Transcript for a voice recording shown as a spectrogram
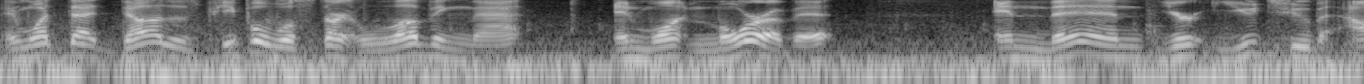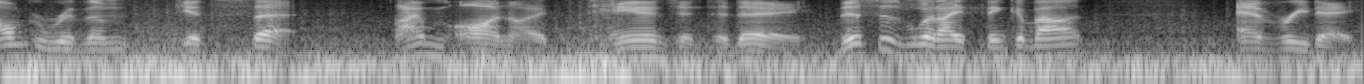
and what that does is people will start loving that and want more of it and then your YouTube algorithm gets set. I'm on a tangent today. This is what I think about every day.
